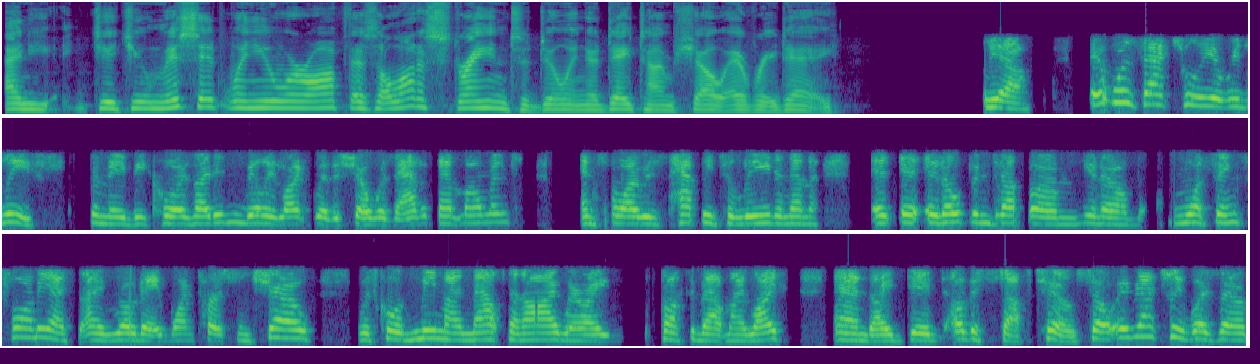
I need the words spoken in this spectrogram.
And did you miss it when you were off? There's a lot of strain to doing a daytime show every day. Yeah. It was actually a relief for me because I didn't really like where the show was at at that moment. And so I was happy to lead. And then it, it, it opened up, um, you know, more things for me. I, I wrote a one person show. It was called Me, My Mouth, and I, where I talked about my life. And I did other stuff too. So it actually was uh,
